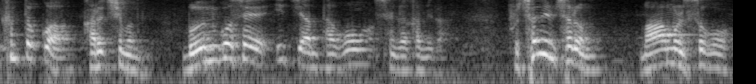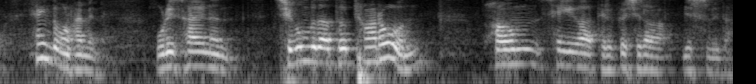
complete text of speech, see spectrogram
큰 뜻과 가르침은 먼 곳에 있지 않다고 생각합니다. 부처님처럼 마음을 쓰고 행동을 하면 우리 사회는 지금보다 더 평화로운 화음 세계가 될 것이라 믿습니다.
